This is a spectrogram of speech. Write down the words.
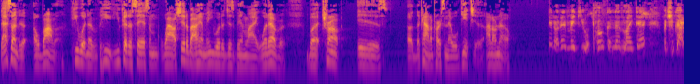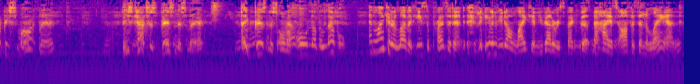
that's under Obama. He wouldn't have, he, you could have said some wild shit about him and he would have just been like, whatever. But Trump is uh, the kind of person that will get you. I don't know. You know, that make you a punk or nothing like that. But you gotta be smart, man. These cats is business, man. They business on a whole nother level. And like it or love it, he's the president. Even if you don't like him, you got to respect the, the highest office in the land.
